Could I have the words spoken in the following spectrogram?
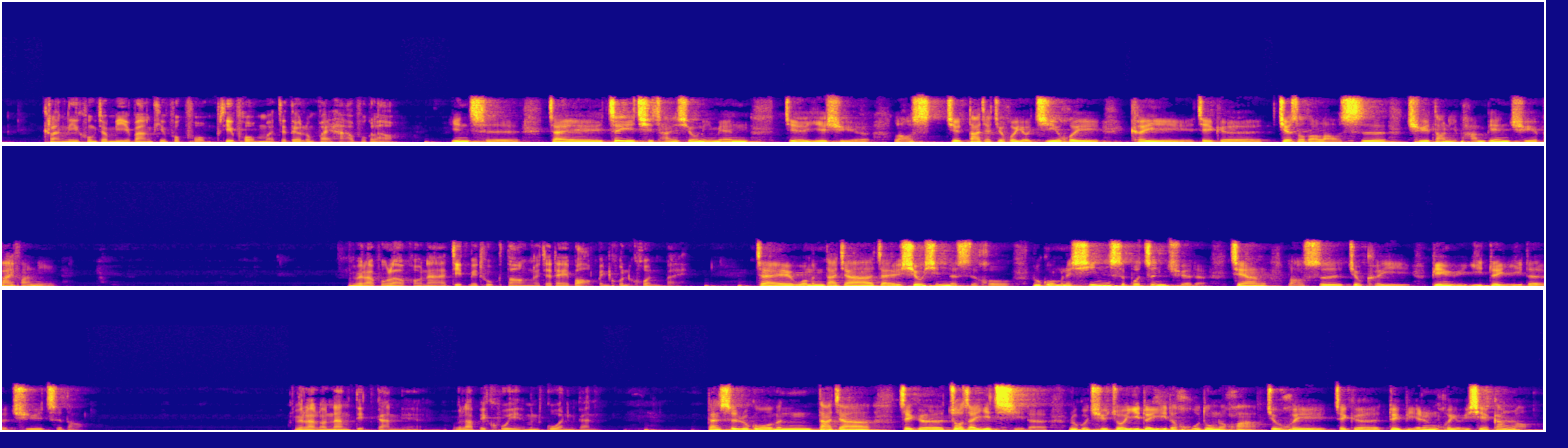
ครั้งนี้คงจะมีบ้างที่พวกผมที่ผมอาจจะเดินลงไปหาพวกเรา因此，在这一期禅修里面，就也许老师就大家就会有机会可以这个接受到老师去到你旁边去拜访你。เวลาพวกเราภาวนาจิตไม่ถูกต้องก็จะได้บอกเป็นคนๆไป 在我们大家在修行的时候，如果我们的心是不正确的，这样老师就可以便于一对一的去指导。เวลาเรานั่งติดกันเนี่ยเวลาไปคุยมันกวนกัน。但是如果我们大家这个坐在一起的，如果去做一对一的互动的话，就会这个对别人会有一些干扰。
